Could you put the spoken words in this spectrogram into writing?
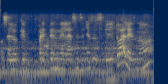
o sea, lo que pretenden las enseñanzas espirituales, ¿no?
